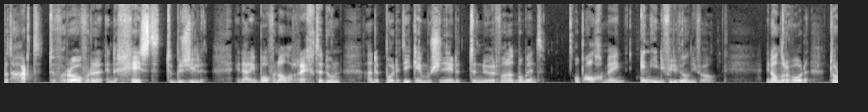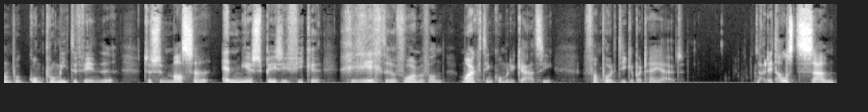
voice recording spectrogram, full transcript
het hart te veroveren en de geest te bezielen. En daarin bovenal recht te doen aan de politiek-emotionele teneur van het moment. Op algemeen en individueel niveau. In andere woorden, door een compromis te vinden tussen massa en meer specifieke, gerichtere vormen van marketingcommunicatie van politieke partijen uit. Nou, dit alles tezamen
